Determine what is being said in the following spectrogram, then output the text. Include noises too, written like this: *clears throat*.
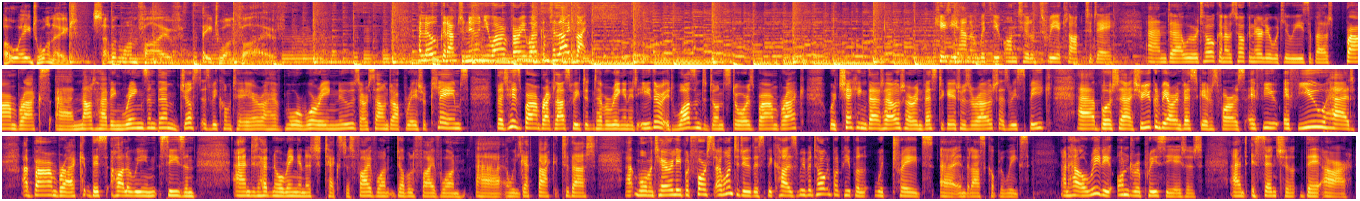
0818 715 815. Hello, good afternoon. You are very welcome to Liveline. Katie Hannon with you until three o'clock today. And uh, we were talking, I was talking earlier with Louise about barmbracks uh, not having rings in them. Just as we come to air, I have more worrying news. Our sound operator claims that his barmbrack last week didn't have a ring in it either. It wasn't a Dunnes Stores barmbrack. We're checking that out. Our investigators are out as we speak. Uh, but uh, sure, you can be our investigators for us. If you, if you had a barmbrack this Halloween season, and it had no ring in it. Text us 51551 uh, and we'll get back to that uh, momentarily. But first, I want to do this because we've been talking about people with trades uh, in the last couple of weeks and how really underappreciated and essential they are.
